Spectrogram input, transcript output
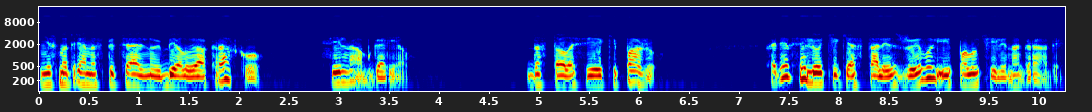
несмотря на специальную белую окраску, сильно обгорел. Досталось и экипажу хотя все летчики остались живы и получили награды.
